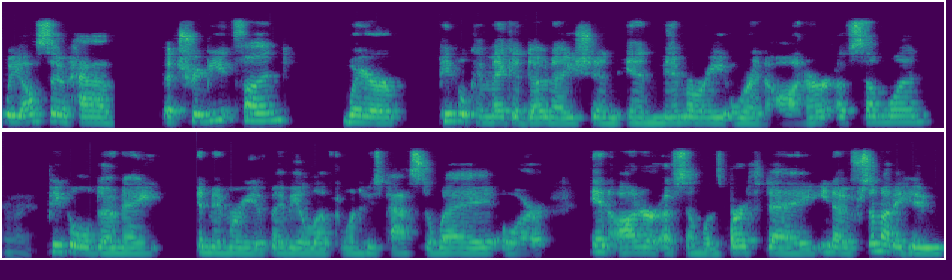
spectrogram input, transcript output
We also have a tribute fund where people can make a donation in memory or in honor of someone. Right. People donate in memory of maybe a loved one who's passed away or in honor of someone's birthday. You know, for somebody who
